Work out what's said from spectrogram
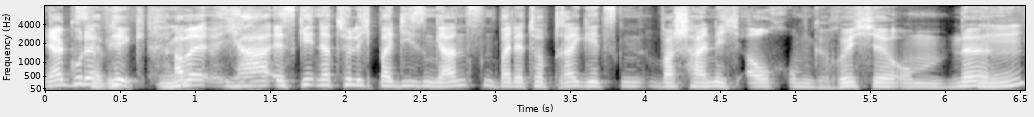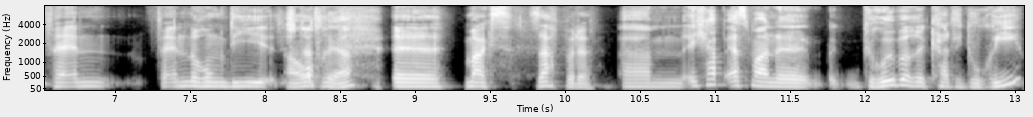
Ja, guter. Pick. Mhm. Aber ja, es geht natürlich bei diesen ganzen, bei der Top 3 geht es wahrscheinlich auch um Gerüche, um ne, Mhm. Veränd Veränderungen, die Auch, stattfinden. ja. Äh, Max, sag bitte. Ähm, ich habe erstmal eine gröbere Kategorie.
